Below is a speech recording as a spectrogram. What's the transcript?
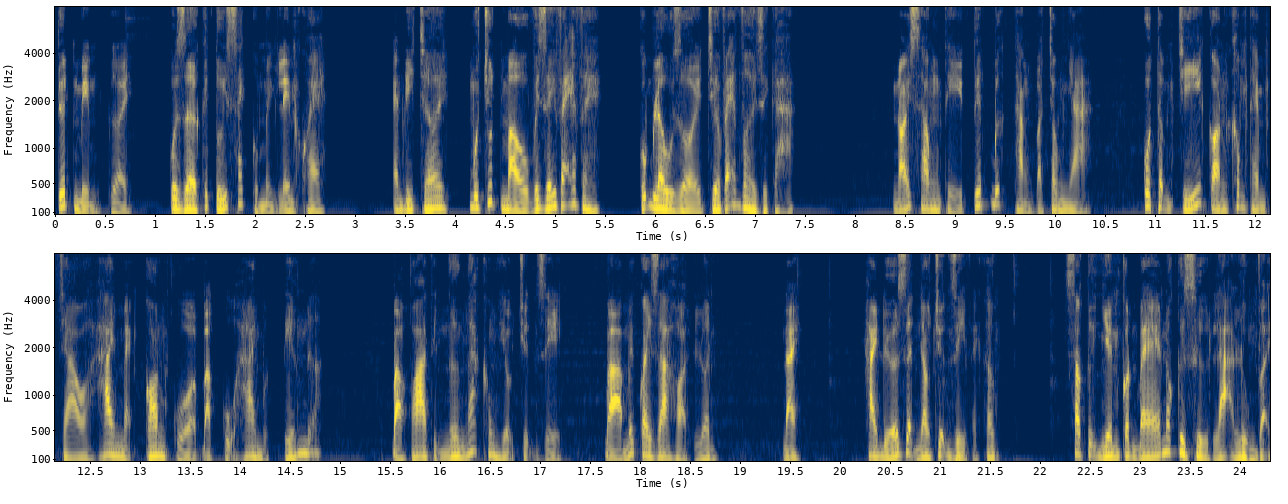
Tuyết mỉm cười. Cô giơ cái túi sách của mình lên khoe. Em đi chơi, mua chút màu với giấy vẽ về. Cũng lâu rồi chưa vẽ vời gì cả. Nói xong thì Tuyết bước thẳng vào trong nhà. Cô thậm chí còn không thèm chào hai mẹ con của bà cụ hai một tiếng nữa. Bà Hoa thì ngơ ngác không hiểu chuyện gì. Bà mới quay ra hỏi Luân. Này, hai đứa giận nhau chuyện gì phải không? Sao tự nhiên con bé nó cứ xử lạ lùng vậy?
